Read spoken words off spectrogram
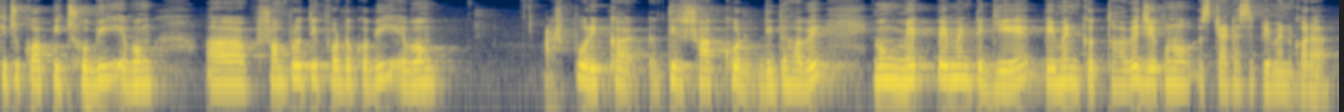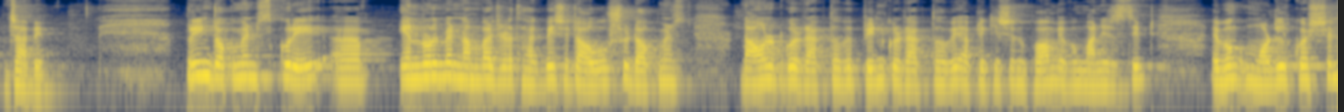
কিছু কপি ছবি এবং সাম্প্রতিক ফটোকপি এবং পরীক্ষার্থীর স্বাক্ষর দিতে হবে এবং মেক পেমেন্টে গিয়ে পেমেন্ট করতে হবে। যে কোনো স্ট্যাটাসে পেমেন্ট করা যাবে। প্রিন্ট ডকুমেন্টস করে এনরোলমেন্ট নাম্বার যেটা থাকবে সেটা অবশ্যই ডকুমেন্টস ডাউনলোড করে রাখতে হবে প্রিন্ট করে রাখতে হবে অ্যাপ্লিকেশন ফর্ম এবং মানি রিসিপ্ট এবং মডেল কোয়েশ্চেন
